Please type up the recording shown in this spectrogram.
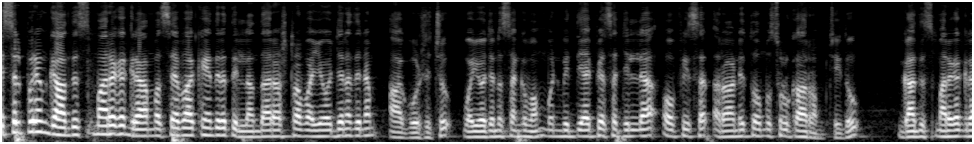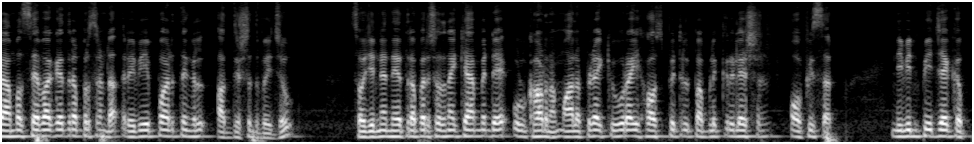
എസ്എൽപുരം എസ് എൽ ഗാന്ധി സ്മാരക ഗ്രാമസേവാ കേന്ദ്രത്തിൽ അന്താരാഷ്ട്ര വയോജന ദിനം ആഘോഷിച്ചു. വയോജന സംഗമം മുൻ വിദ്യാഭ്യാസ ജില്ലാ ഓഫീസർ റാണി തോമസ് ഉദ്ഘാടനം ചെയ്തു. ഗാന്ധി സ്മാരക ഗ്രാമസേവാ കേന്ദ്രം പ്രസിഡന്റ് രവി പാലത്തിങ്കൽ അധ്യക്ഷത വഹിച്ചു. സൗജന്യ നേത്ര പരിശോധന ക്യാമ്പിന്റെ ഉദ്ഘാടനം ആലപ്പുഴ ക്യൂറൈ hospital public relation officer Nivin P Jacob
